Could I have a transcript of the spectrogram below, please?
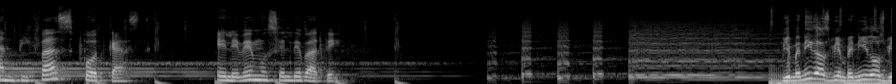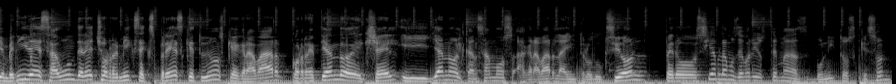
Antifaz Podcast. Elevemos el debate. Bienvenidas, bienvenidos, bienvenidas a un Derecho Remix Express que tuvimos que grabar correteando Excel y ya no alcanzamos a grabar la introducción, pero sí hablamos de varios temas bonitos que son.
